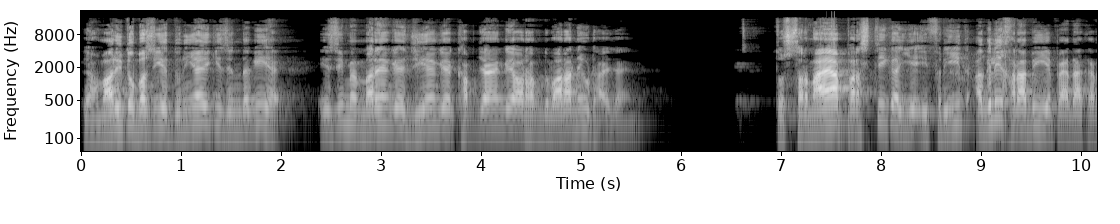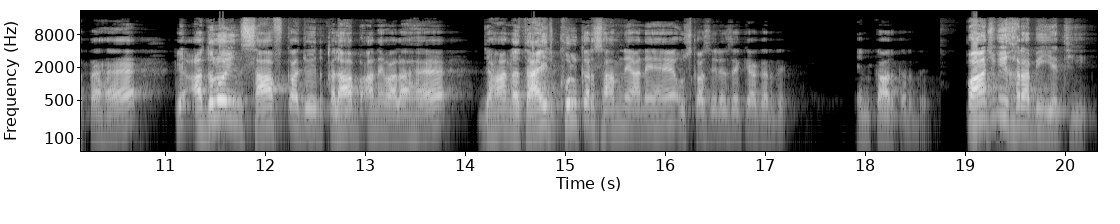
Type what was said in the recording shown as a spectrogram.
کہ ہماری تو بس یہ دنیا ہی کی زندگی ہے، اسی میں مریں گے، جئیں گے، کھپ جائیں گے اور ہم دوبارہ نہیں اٹھائے جائیں گے۔ تو سرمایہ پرستی کا یہ افرید اگلی خرابی یہ پیدا کرتا ہے کہ عدل و انصاف کا جو انقلاب آنے والا ہے، جہاں نتائج کھل کر سامنے آنے ہیں، اس کا سرے سے کیا کر دے؟ انکار کر دے۔ پانچویں خرابی یہ تھی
